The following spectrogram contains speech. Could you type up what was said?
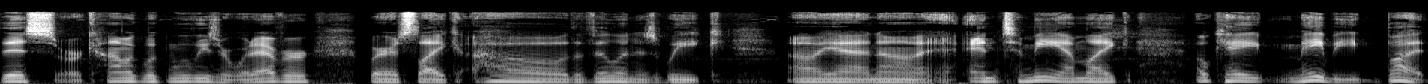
this or comic book movies or whatever, where it's like, oh, the villain is weak. Oh, yeah, no. And to me, I'm like, okay, maybe, but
